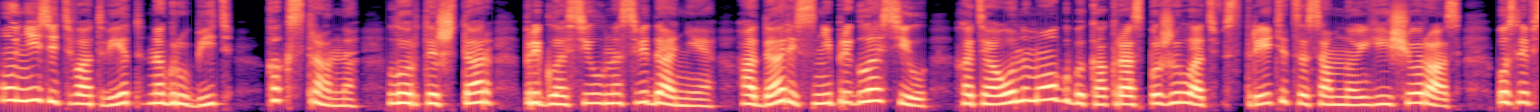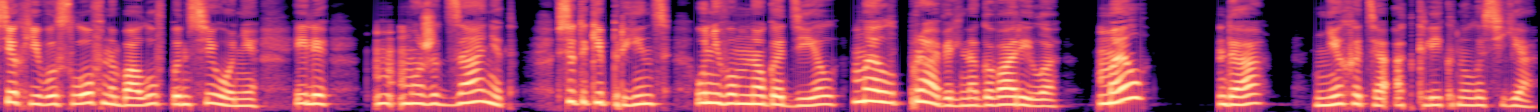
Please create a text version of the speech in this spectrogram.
Унизить в ответ, нагрубить? Как странно, лорд Эштар пригласил на свидание, а Дарис не пригласил, хотя он мог бы как раз пожелать встретиться со мной еще раз, после всех его слов на балу в пансионе. Или, может, занят? Все-таки принц, у него много дел. Мел правильно говорила. Мел? Да, нехотя откликнулась я.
